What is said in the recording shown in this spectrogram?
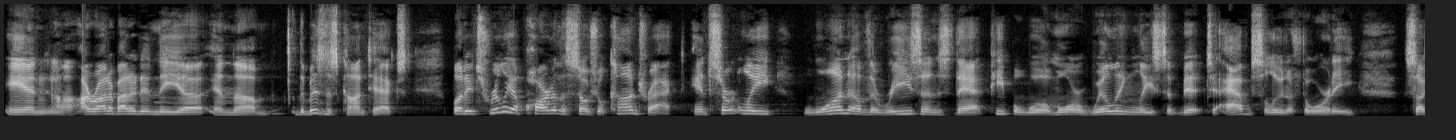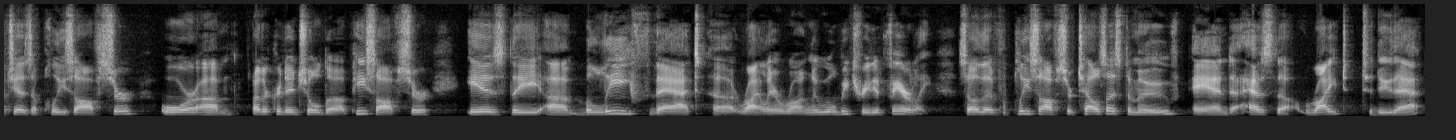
and mm-hmm. Uh, I write about it in the uh, in the, the business context. But it's really a part of the social contract, and certainly one of the reasons that people will more willingly submit to absolute authority, such as a police officer or um, other credentialed uh, peace officer is the uh, belief that, uh, rightly or wrongly, we'll be treated fairly. So that if a police officer tells us to move and has the right to do that,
